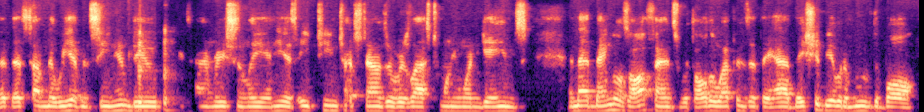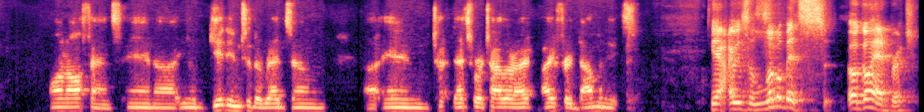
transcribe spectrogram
That, that's something that we haven't seen him do time recently, and he has 18 touchdowns over his last 21 games. And that Bengals offense, with all the weapons that they have, they should be able to move the ball on offense and uh, you know get into the red zone, uh, and t- that's where Tyler Eifert dominates. Yeah, I was a little bit. Oh, go ahead, Rich.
